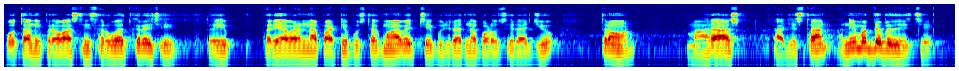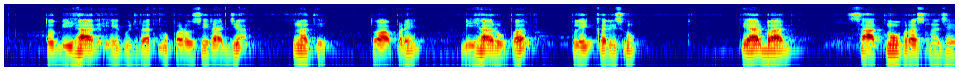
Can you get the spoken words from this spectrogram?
પોતાની પ્રવાસની શરૂઆત કરે છે, તો એ પર્યાવરણના પાઠ્યપુસ્તકમાં આવે જ છે. ગુજરાતના પડોશી રાજ્યો ત્રણ, મહારાષ્ટ્ર, રાજસ્થાન અને મધ્યપ્રદેશ છે. તો બિહાર એ ગુજરાતનું પડોશી રાજ્ય નથી. તો આપણે બિહાર ઉપર ક્લિક કરીશું. ત્યારબાદ સાતમો પ્રશ્ન છે.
